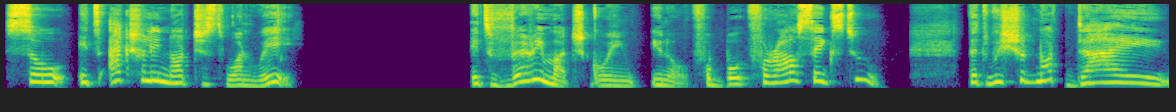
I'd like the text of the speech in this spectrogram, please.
So it's actually not just one way. It's very much going, you know, for both, for our sakes too, that we should not die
